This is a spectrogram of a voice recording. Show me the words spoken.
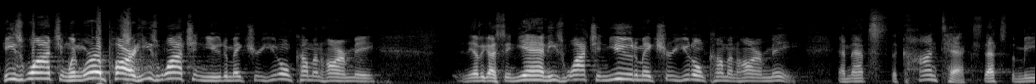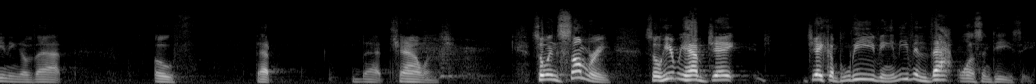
He's watching. When we're apart, He's watching you to make sure you don't come and harm me. And the other guy's saying, yeah, and He's watching you to make sure you don't come and harm me. And that's the context, that's the meaning of that oath, that, that challenge. So, in summary, so here we have Jake. Jacob leaving, and even that wasn't easy.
